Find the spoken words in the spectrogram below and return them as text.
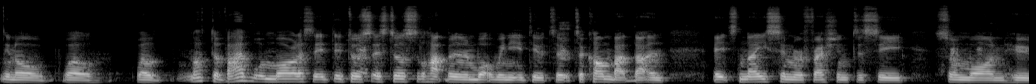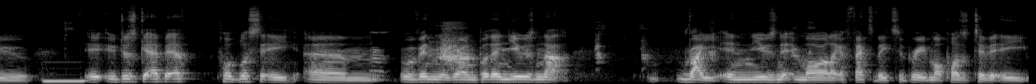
you know well well not divide but more or less it, it does hmm. it's still still happening and what we need to do to, to combat that. And it's nice and refreshing to see someone who who does get a bit of publicity um, hmm. within the ground but then using that right and using it more like effectively to breed more positivity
